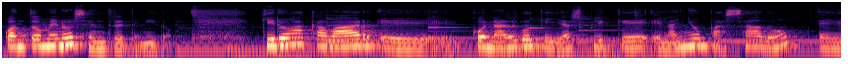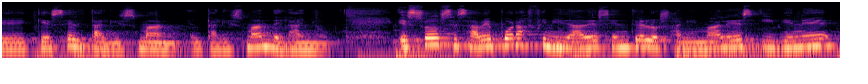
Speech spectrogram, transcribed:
cuanto menos entretenido. Quiero acabar eh, con algo que ya expliqué el año pasado, eh, que es el talismán, el talismán del año. Eso se sabe por afinidades entre los animales y viene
